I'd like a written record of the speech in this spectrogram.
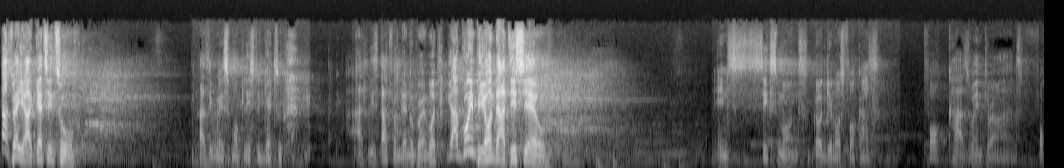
That's where you are getting to. That's even a small place to get to. At least start from there, no problem. But you are going beyond that this year. Oh. In six months, God gave us four cars. Four cars went through our hands. Four.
